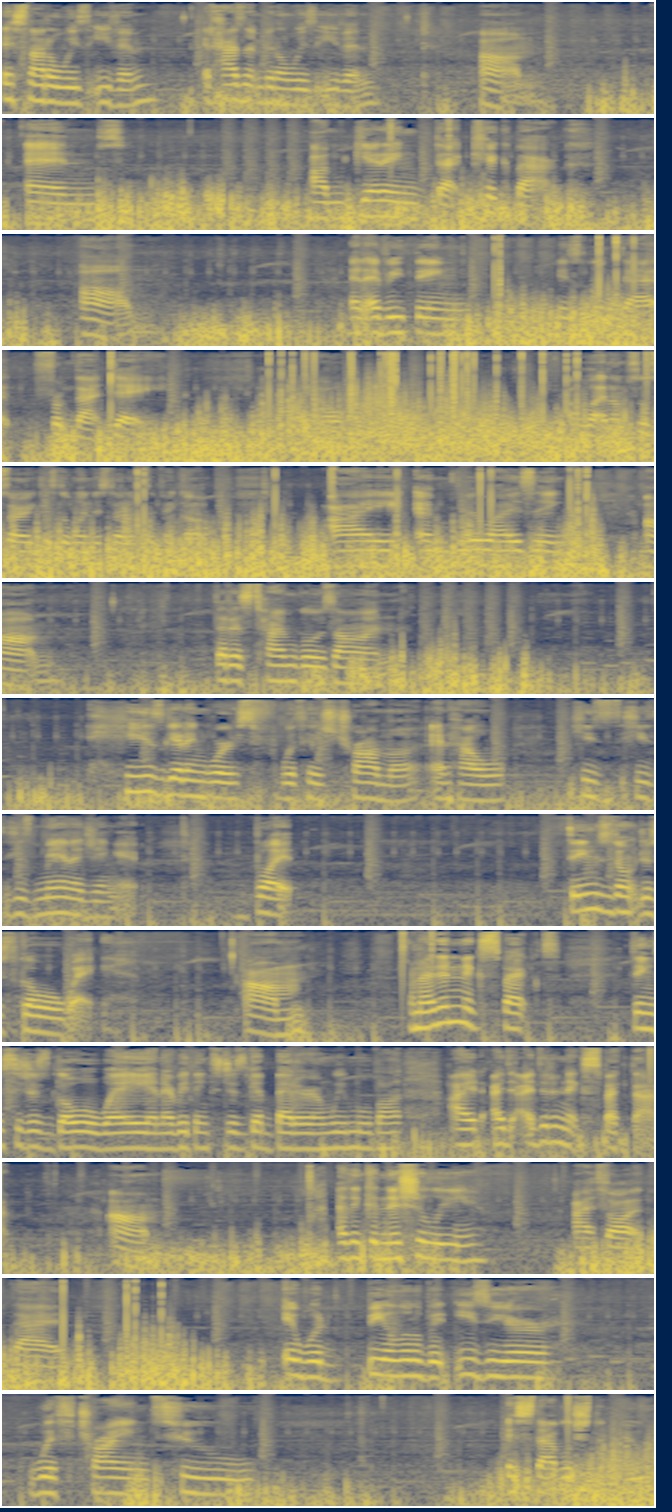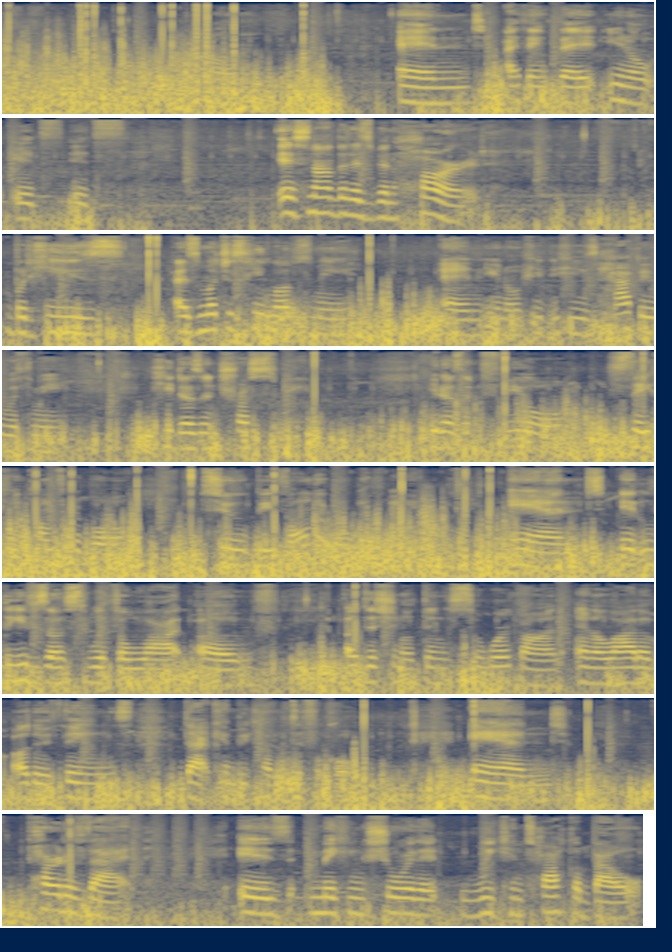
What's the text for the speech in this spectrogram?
it's not always even. It hasn't been always even. Um, and I'm getting that kickback. Um, and everything is looked at from that day. Now, lot, and I'm so sorry because the wind is starting to pick up. I am realizing um, that as time goes on, he's getting worse with his trauma and how he's he's he's managing it. But things don't just go away. Um, and I didn't expect things to just go away and everything to just get better and we move on. I, I, I didn't expect that. Um, I think initially I thought that it would be a little bit easier with trying to establish the new. Um, and I think that you know it's it's it's not that it's been hard, but he's as much as he loves me, and you know he he's happy with me. He doesn't trust me. He doesn't feel safe and comfortable to be vulnerable with me. And it leaves us with a lot of additional things to work on and a lot of other things that can become difficult. And part of that is making sure that we can talk about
